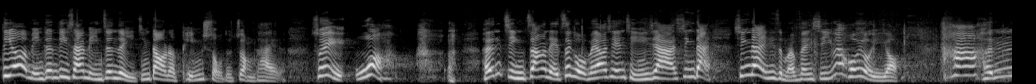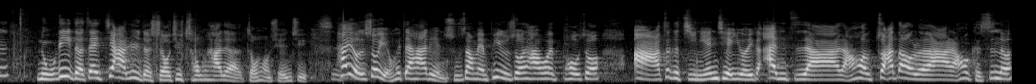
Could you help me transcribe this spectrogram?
第二名跟第三名真的已经到了平手的状态了，所以哇。很紧张的，这个我们要先请一下新代，新代你怎么分析？因为侯友谊哦，他很努力的在假日的时候去冲他的总统选举，他有的时候也会在他脸书上面，譬如说他会 PO 说啊，这个几年前有一个案子啊，然后抓到了啊，然后可是呢，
